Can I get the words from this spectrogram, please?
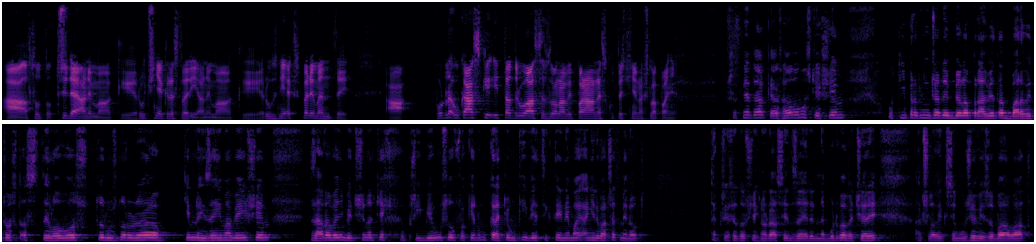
A jsou to 3D animáky, ručně kreslené animáky, různé experimenty. A podle ukázky i ta druhá sezóna vypadá neskutečně našlapaně. Přesně tak, já se na tomu těším. U té první řady byla právě ta barvitost a stylovost různorodá tím nejzajímavějším. Zároveň většina těch příběhů jsou fakt jenom kraťonký věci, které nemají ani 20 minut. Takže se to všechno dá sjet za jeden nebo dva večery a člověk se může vyzobávat.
